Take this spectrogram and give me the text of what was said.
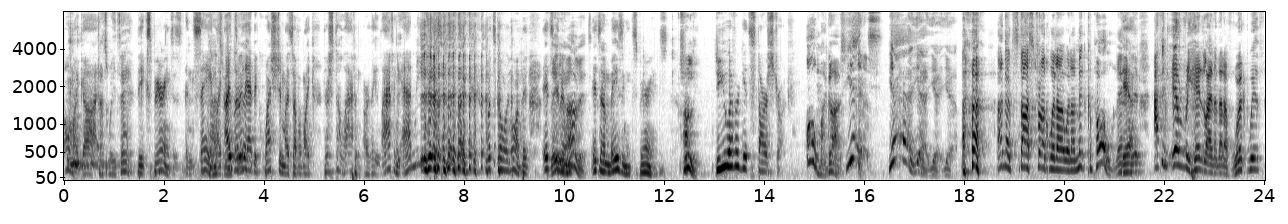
Oh my god! That's what it's at. the experience is insane. That's like I literally it. had to question myself. I'm like, they're still laughing. Are they laughing at me? at this point? like, what's going on? But it's They an, love it. It's an amazing experience. Truly. Uh, do you ever get starstruck? Oh my gosh, yes. Yeah, yeah, yeah, yeah. I got starstruck when I when I met Capone. And, Yeah. and I think every headliner that I've worked with,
